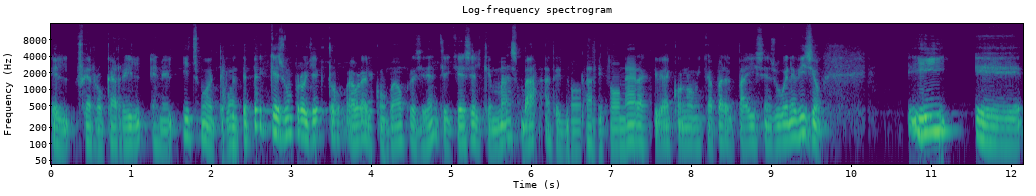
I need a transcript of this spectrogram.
el ferrocarril en el Istmo de Tehuantepec, que es un proyecto ahora del compañero presidente y que es el que más va a detonar actividad económica para el país en su beneficio. Y eh,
